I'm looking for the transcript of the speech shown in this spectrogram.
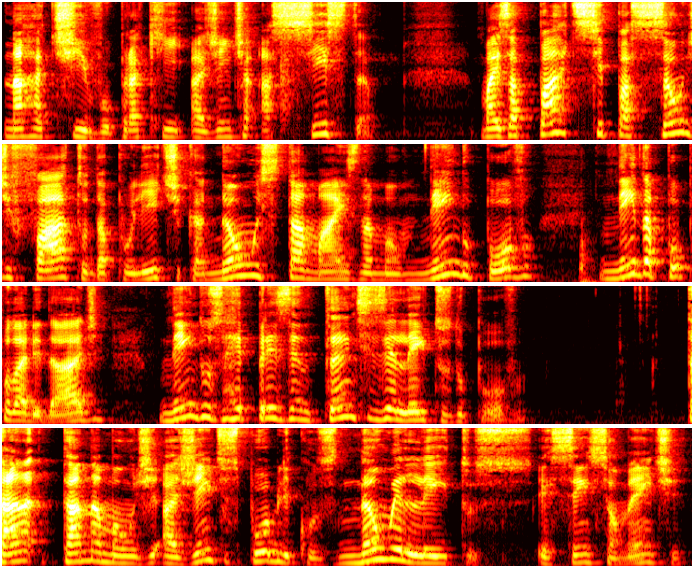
narrativo para que a gente assista, mas a participação de fato da política não está mais na mão nem do povo, nem da popularidade, nem dos representantes eleitos do povo. Está tá na mão de agentes públicos não eleitos, essencialmente,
